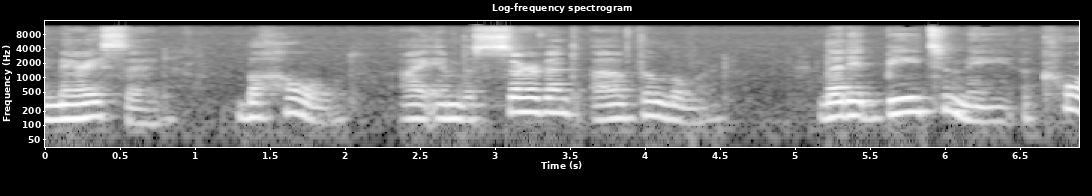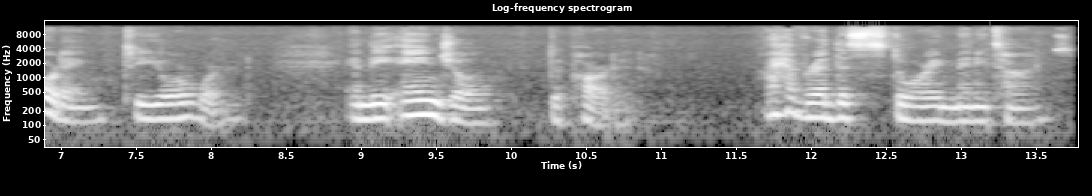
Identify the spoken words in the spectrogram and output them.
And Mary said, Behold, I am the servant of the Lord. Let it be to me according to your word. And the angel departed. I have read this story many times.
